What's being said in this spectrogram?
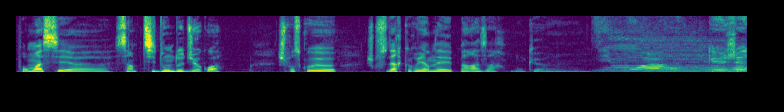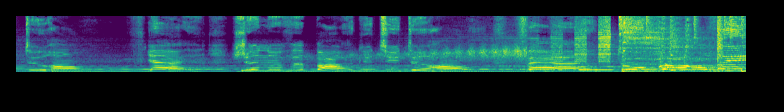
pour moi, c'est euh, un petit don de Dieu, quoi. Je pense que je considère que rien n'est par hasard. Donc, euh, Dis-moi que je te rends fier. Je ne veux pas que tu te renfermes. Tout part en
